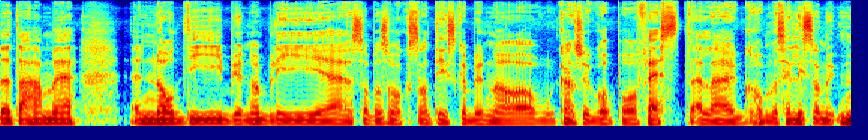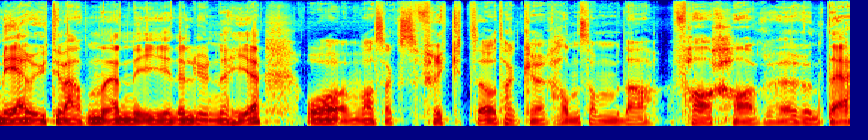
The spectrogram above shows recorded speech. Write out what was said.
dette her med når de begynner å bli eh, såpass voksne at de skal begynne å kanskje gå på fest, eller komme seg litt sånn mer ut i verden enn i det lune hiet, og hva slags frykt og tanker han som da far har rundt det.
